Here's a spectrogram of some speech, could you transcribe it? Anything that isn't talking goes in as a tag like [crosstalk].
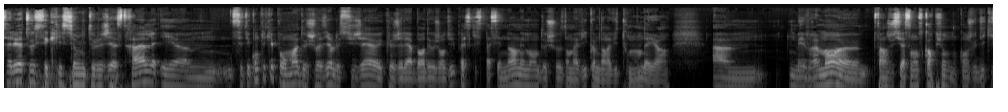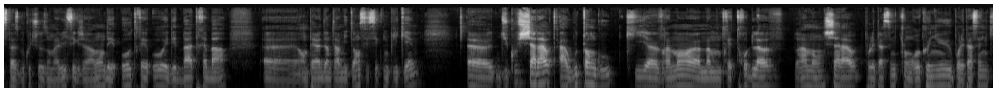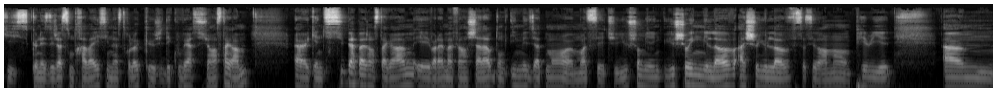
Salut à tous, c'est Christian Mythologie Astrale et euh, c'était compliqué pour moi de choisir le sujet euh, que j'allais aborder aujourd'hui parce qu'il se passe énormément de choses dans ma vie, comme dans la vie de tout le monde d'ailleurs. Euh, mais vraiment, enfin, je suis ascendant scorpion, donc quand je vous dis qu'il se passe beaucoup de choses dans ma vie, c'est que j'ai vraiment des hauts très hauts et des bas très bas en période d'intermittence et c'est compliqué. du coup, shout out à Wutangu qui vraiment m'a montré trop de love, Vraiment, shout out pour les personnes qui ont reconnu ou pour les personnes qui connaissent déjà son travail. C'est une astrologue que j'ai découvert sur Instagram, euh, qui a une super page Instagram. Et voilà, elle m'a fait un shout out. Donc, immédiatement, euh, moi, c'est you, showing me love, I show you love. Ça, c'est vraiment period. Euh,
